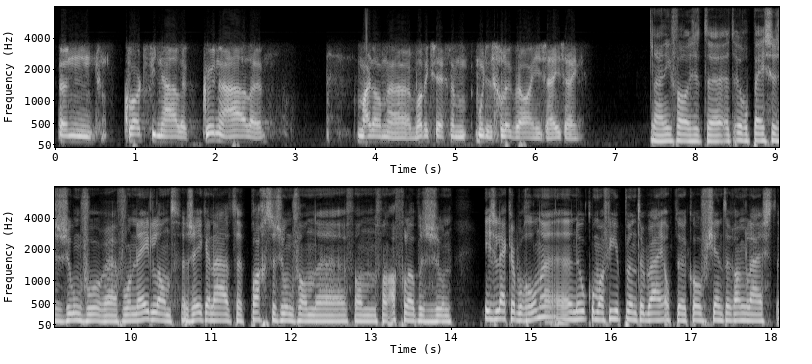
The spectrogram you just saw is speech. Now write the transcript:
een kwartfinale kunnen halen. Maar dan, wat ik zeg, dan moet het geluk wel aan je zij zijn. Nou, in ieder geval is het uh, het Europese seizoen voor, uh, voor Nederland. Zeker na het prachtseizoen van, van, van afgelopen seizoen is lekker begonnen. 0,4 punten erbij op de coëfficiëntenranglijst.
